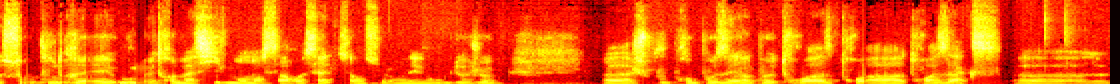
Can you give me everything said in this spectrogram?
saupoudrer ou mettre massivement dans sa recette, hein, selon les groupes de jeux. je vous proposais un peu trois trois trois axes de,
